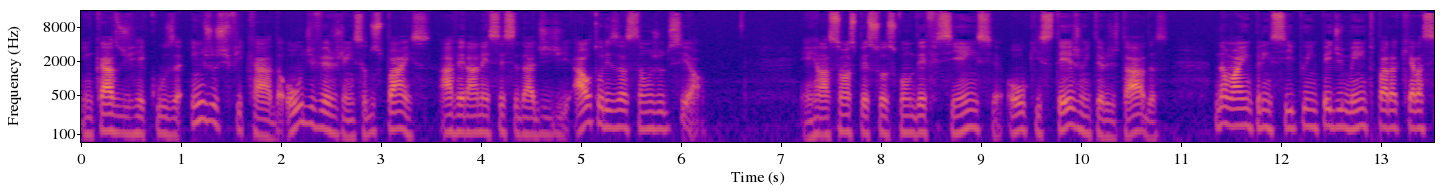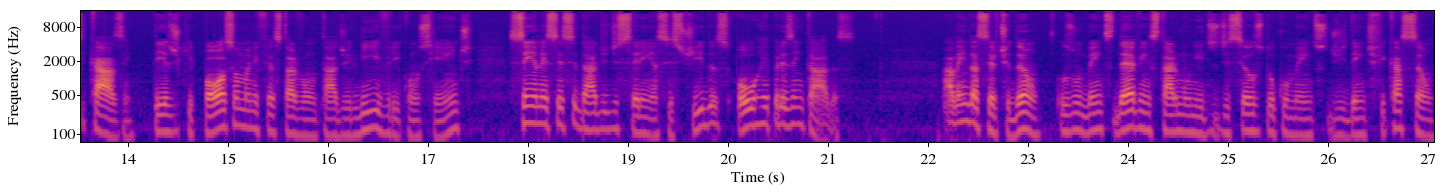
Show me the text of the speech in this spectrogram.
Em caso de recusa injustificada ou divergência dos pais, haverá necessidade de autorização judicial. Em relação às pessoas com deficiência ou que estejam interditadas, não há em princípio impedimento para que elas se casem, desde que possam manifestar vontade livre e consciente, sem a necessidade de serem assistidas ou representadas. Além da certidão, os nubentes devem estar munidos de seus documentos de identificação,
